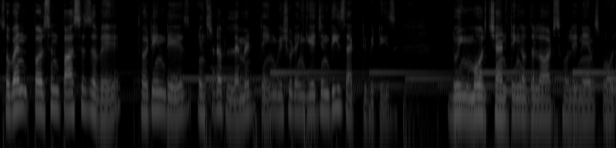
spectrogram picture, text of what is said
So when person passes away, 13 days, instead of lamenting, we should engage in these activities doing more chanting of the Lord's holy names, more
